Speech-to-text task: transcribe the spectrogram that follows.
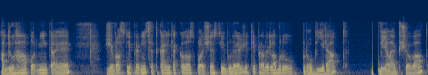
A druhá podmínka je, že vlastně první setkání takového společenství bude, že ty pravidla budou probírat, vylepšovat,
